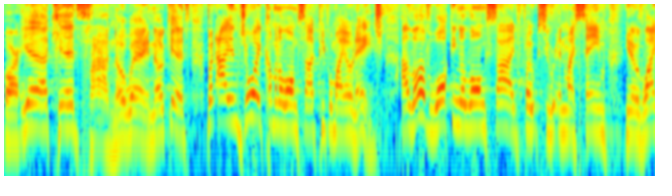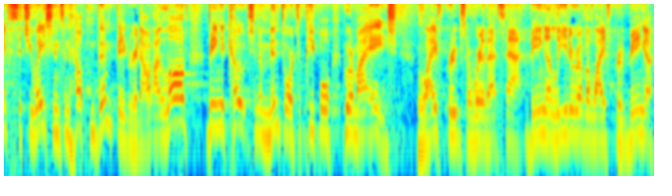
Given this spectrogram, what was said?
Or, yeah, kids, ah, no way, no kids. But I enjoy coming alongside people my own age. I love walking alongside folks who are in my same, you know, life situations and helping them figure it out. I love being a coach and a mentor to people who are my age. Life groups are where that's at. Being a leader of a life group, being a,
